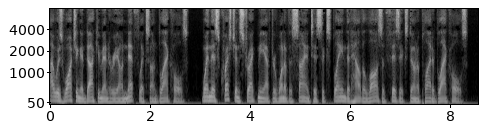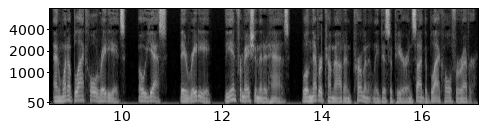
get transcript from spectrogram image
I was watching a documentary on Netflix on black holes, when this question struck me after one of the scientists explained that how the laws of physics don't apply to black holes, and when a black hole radiates, oh yes, they radiate, the information that it has, will never come out and permanently disappear inside the black hole forever.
